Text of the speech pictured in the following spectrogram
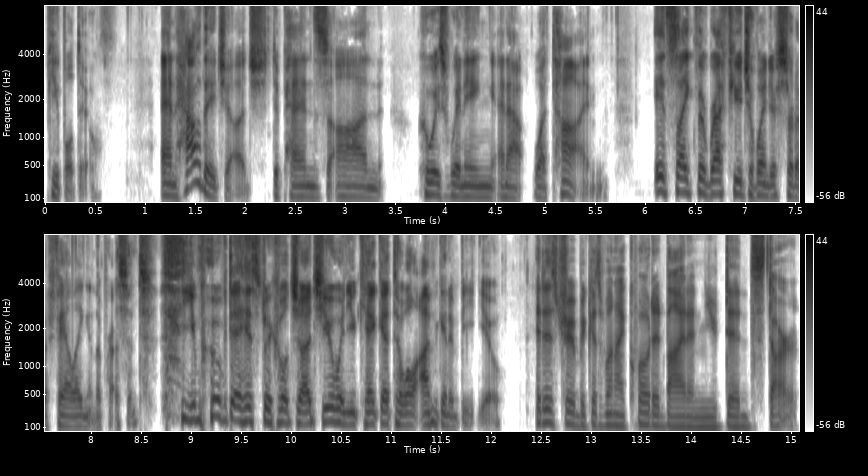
people do, and how they judge depends on who is winning and at what time. It's like the refuge of when you're sort of failing in the present. you move to history will judge you when you can't get to, well, I'm going to beat you. It is true because when I quoted Biden, you did start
